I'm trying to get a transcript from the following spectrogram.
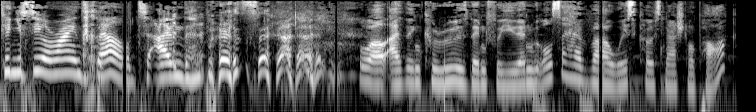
"Can you see Orion's belt?" I'm that person. Well, I think Karoo is then for you. And we also have uh, West Coast National Park.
